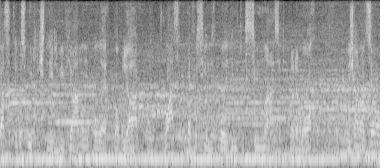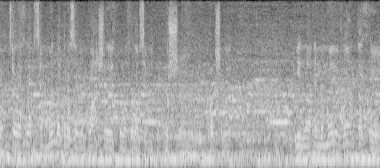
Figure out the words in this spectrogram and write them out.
28-річний львів'янин Олег Павляк, 20 професійних поєдинків, 17 перемог. Звичайно, цього, цього хлопця ми неодноразово бачили. Цього хлопця ми також е, бачили і на ММА івентах, е,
